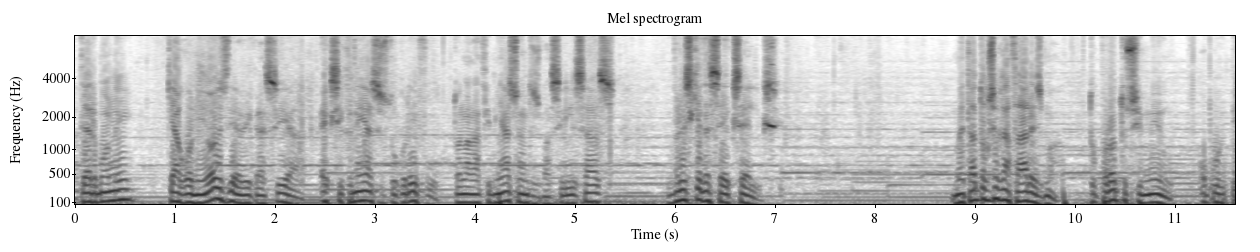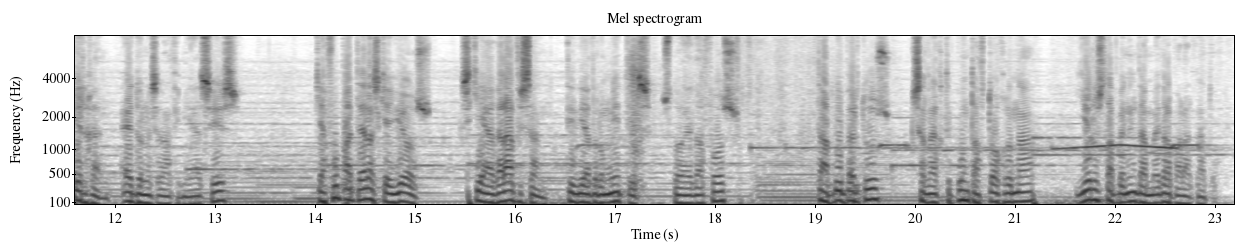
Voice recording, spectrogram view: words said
Ατέρμονη και αγωνιώδης διαδικασία εξυχνίασης του γρίφου των αναθυμιάσεων της βασίλισσας βρίσκεται σε εξέλιξη. Μετά το ξεκαθάρισμα του πρώτου σημείου όπου υπήρχαν έντονες αναθυμιάσεις και αφού πατέρας και γιος σκιαγράφησαν τη διαδρομή της στο έδαφος, τα μπίπερ τους ξαναχτυπούν ταυτόχρονα γύρω στα 50 μέτρα παρακάτω.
